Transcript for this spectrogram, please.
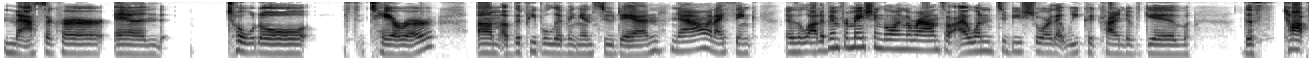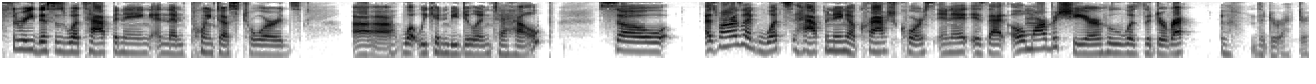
massacre and total th- terror um, of the people living in Sudan now. And I think there's a lot of information going around. So I wanted to be sure that we could kind of give the th- top three this is what's happening and then point us towards uh, what we can be doing to help. So as far as like what's happening, a crash course in it is that Omar Bashir, who was the direct the director,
